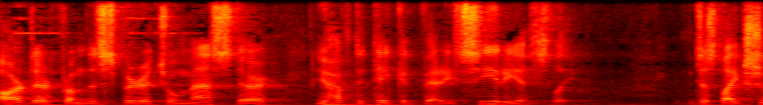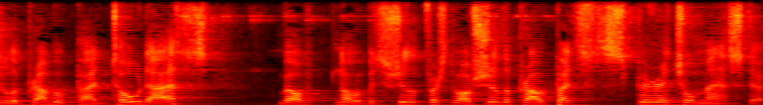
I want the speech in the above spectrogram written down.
order from the spiritual master, you have to take it very seriously. Just like Srila Prabhupada told us, well, no, was Srila, first of all, Srila Prabhupada's spiritual master,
